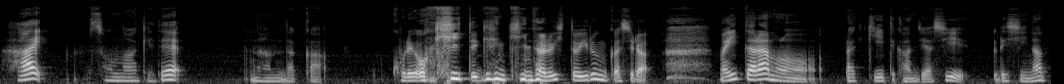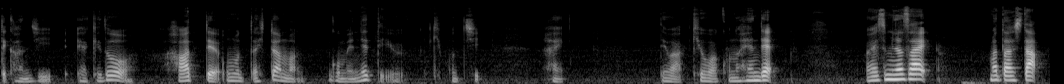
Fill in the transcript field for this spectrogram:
はい。そんなわけでなんだかこれを聞いて元気になる人いるんかしら。まあいたらもうラッキーって感じやし嬉しいなって感じやけどはあって思った人はまあごめんねっていう気持ち。はい。では今日はこの辺で。おやすみなさい。また明日。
